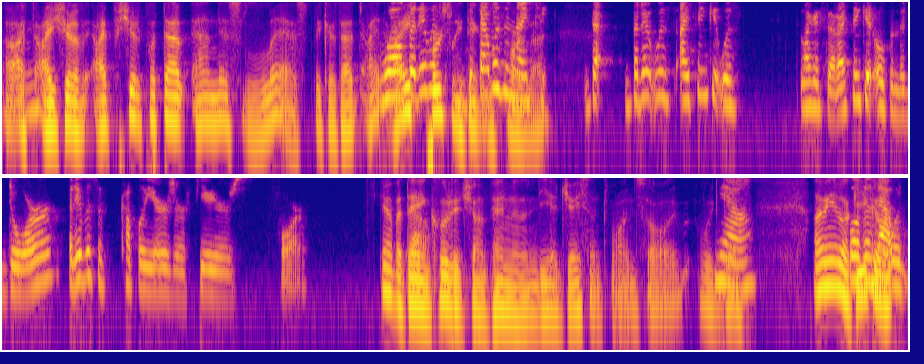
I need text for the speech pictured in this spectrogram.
I, hmm I should have I should have put that on this list because that I, Well, I but it was personally but think that was was in 19 that. that but it was I think it was like I said, I think it opened the door, but it was a couple years or a few years before. Yeah, but they So, included Sean Penn in the adjacent one, so I would yeah. guess. I mean, look, Well, you then that would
